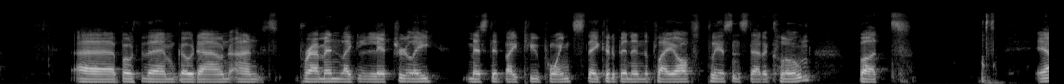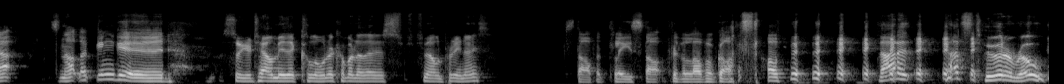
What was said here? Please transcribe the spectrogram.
uh, both of them go down, and Bremen like literally missed it by two points. They could have been in the playoffs place instead of Cologne, but yeah, it's not looking good. So you're telling me that Cologne are coming out of this smelling pretty nice? Stop it, please stop! For the love of God, stop it. That is that's two in a row.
